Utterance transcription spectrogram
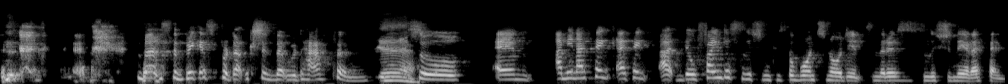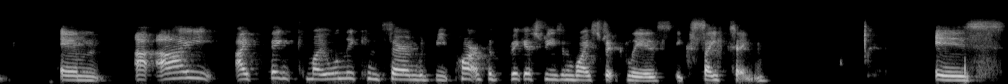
That's the biggest production that would happen. Yeah. So, um, I mean, I think I think uh, they'll find a solution because they want an audience, and there is a solution there. I think. Um, I I think my only concern would be part of the biggest reason why Strictly is exciting is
